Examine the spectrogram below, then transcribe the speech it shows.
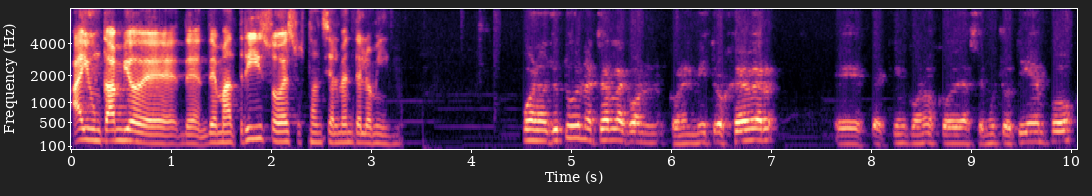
¿Hay un cambio de, matriz o es sustancialmente lo mismo? Bueno, yo tuve una charla con, el ministro Heber, este, a quien conozco desde hace mucho tiempo.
